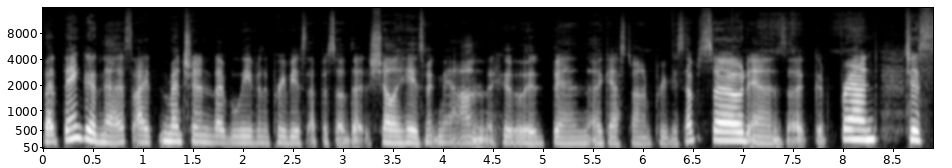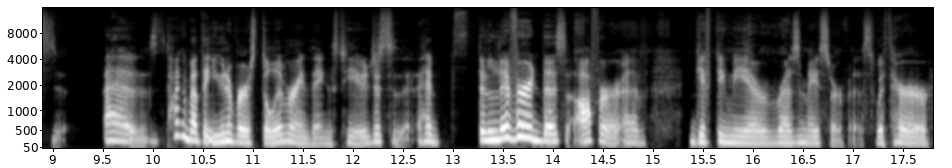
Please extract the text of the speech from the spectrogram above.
But thank goodness I mentioned, I believe in the previous episode that Shelly Hayes McMahon, who had been a guest on a previous episode and is a good friend, just uh, talking about the universe delivering things to you, just had delivered this offer of gifting me a resume service with her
